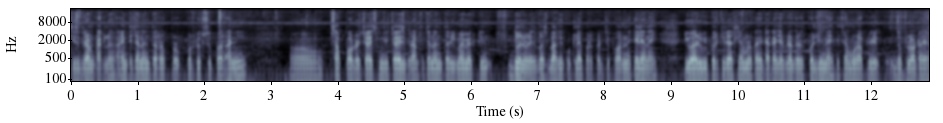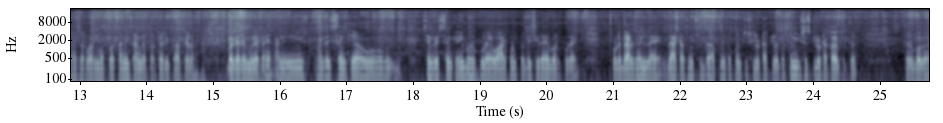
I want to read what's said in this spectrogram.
तीस ग्राम टाकलं. आणि त्याच्यानंतर प्रो परफेक्ट सुपर आणि साफ साप पावडर चाळीस मिली चाळीस ग्राम. त्याच्यानंतर इमामॅक्टिन दोन वेळेस. बस बाकी कुठल्याही प्रकारची फवारण्या केल्या नाही. यू आर बी प्रक्रिया असल्यामुळे काही टाकायची आपल्याला गरज पडली नाही. त्याच्यामुळे आपले जो प्लॉट आहे हा सर्वात महत्त्वाचा आणि चांगल्या प्रकारे इथं आपल्याला बघायला मिळत आहे. आणि फांद्याची संख्या व शेंगाची संख्या ही भरपूर आहे. वाढ पण पद्धतशीर आहे भरपूर आहे. थोडं दाट झालेलं आहे. दाट असूनसुद्धा आपण इथं पंचवीस किलो टाकलं होतं. पण वीसच किलो टाकायला होतं. तर बघा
